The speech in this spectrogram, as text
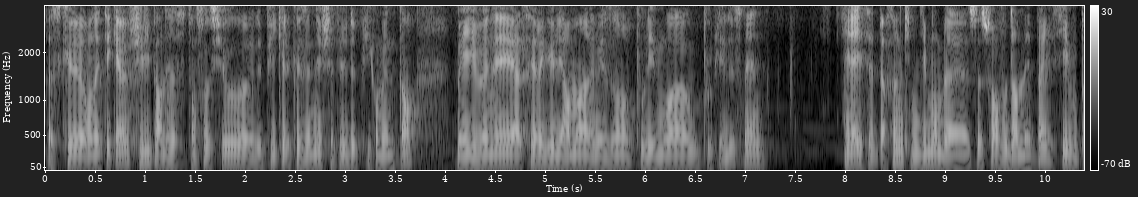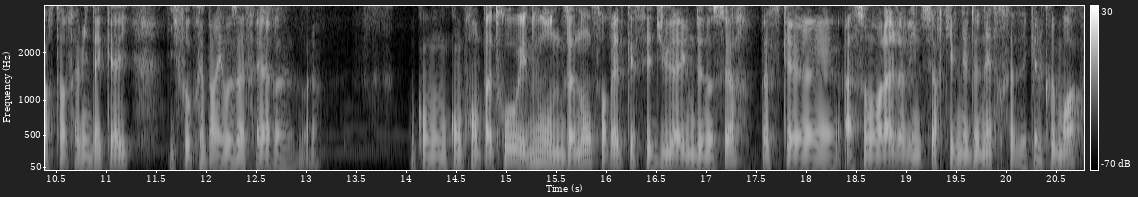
Parce que on était quand même suivi par des assistants sociaux euh, depuis quelques années. Je sais plus depuis combien de temps. Mais ils venaient assez régulièrement à la maison tous les mois ou toutes les deux semaines et là, il y a cette personne qui me dit bon ben ce soir vous dormez pas ici, vous partez en famille d'accueil, il faut préparer vos affaires, euh, voilà. Donc on comprend pas trop et nous on nous annonce en fait que c'est dû à une de nos sœurs parce que à ce moment-là j'avais une sœur qui venait de naître, ça faisait quelques mois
